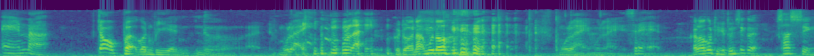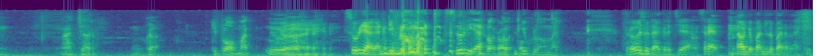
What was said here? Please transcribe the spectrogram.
enak coba kon biyen mulai mulai kudu anakmu toh mulai mulai seret kalau aku digituin sih kayak sasing ngajar enggak diplomat. Wah. Surya kan diplomat. Surya rokok, Rokok. diplomat. Terus sudah kerja seret tahun depan lebaran lagi.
